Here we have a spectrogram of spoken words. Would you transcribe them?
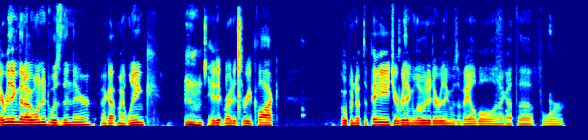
everything that I wanted was in there. I got my link hit it right at three o'clock opened up the page, everything loaded, everything was available, and I got the four,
